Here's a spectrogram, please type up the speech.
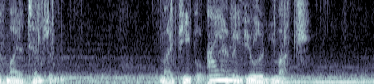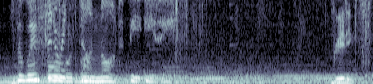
Have my attention. My people I am have endured listening. much. The way Consider it forward will not be easy. Greetings.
